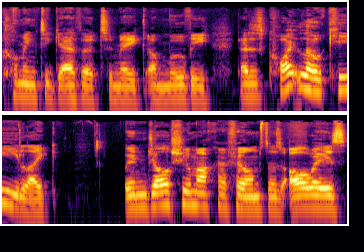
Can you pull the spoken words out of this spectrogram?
coming together to make a movie that is quite low key. Like in Joel Schumacher films, there's always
